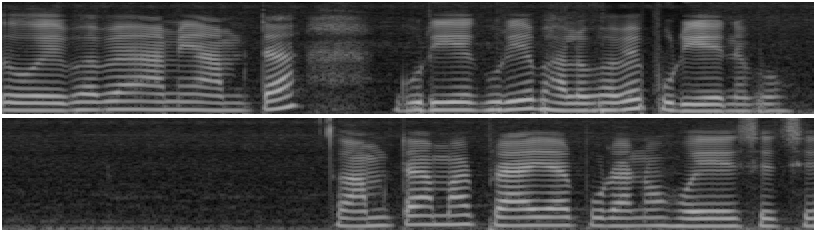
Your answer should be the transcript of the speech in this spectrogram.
তো এভাবে আমি আমটা ঘুরিয়ে ঘুরিয়ে ভালোভাবে পুড়িয়ে নেব। তো আমটা আমার প্রায় আর পুরানো হয়ে এসেছে।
